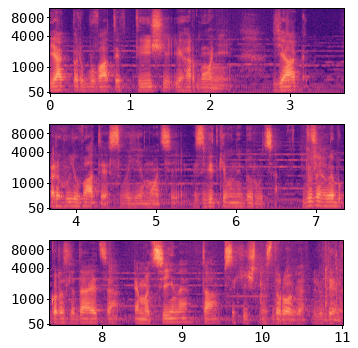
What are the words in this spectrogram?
як перебувати в тиші і гармонії, як регулювати свої емоції, звідки вони беруться. Дуже глибоко розглядається емоційне та психічне здоров'я людини.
